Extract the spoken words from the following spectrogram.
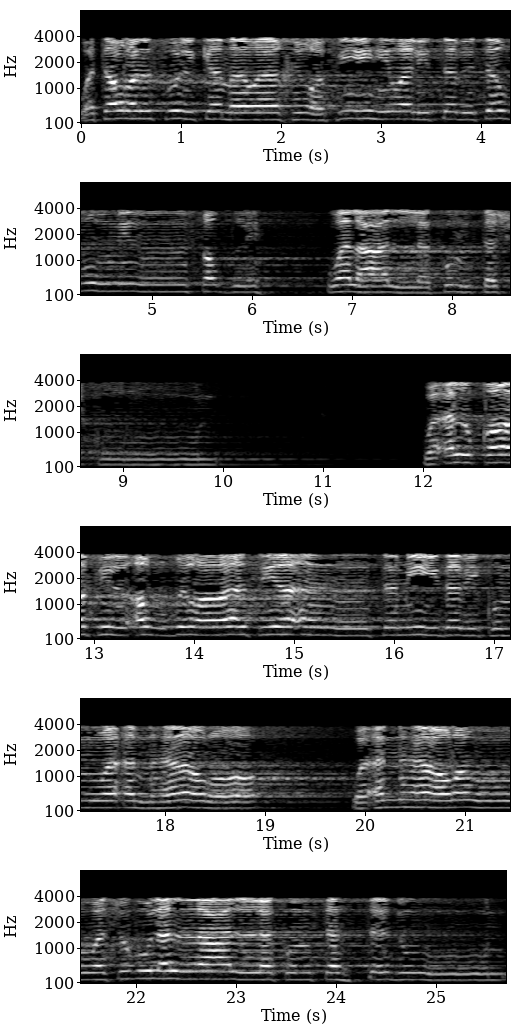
وترى الفلك مواخر فيه ولتبتغوا من فضله ولعلكم تشكرون. وألقى في الأرض رواسي أن تميد بكم وأنهارا وأنهارا وسبلا لعلكم تهتدون.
